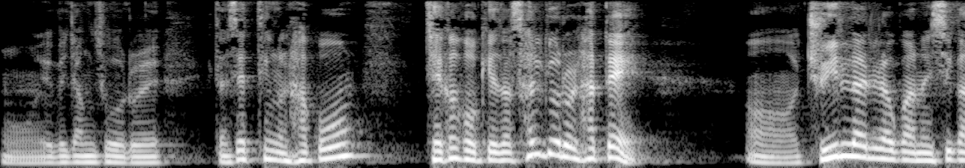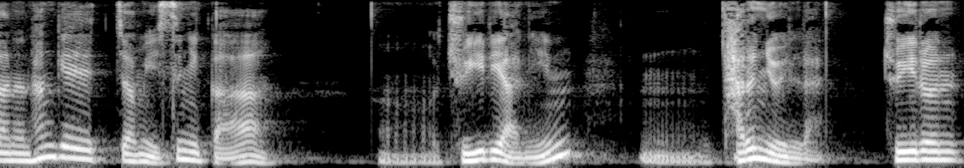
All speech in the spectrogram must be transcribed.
어, 예배 장소를 일단 세팅을 하고 제가 거기에서 설교를 하되 어, 주일날이라고 하는 시간은 한계점이 있으니까 어, 주일이 아닌 음, 다른 요일날 주일은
